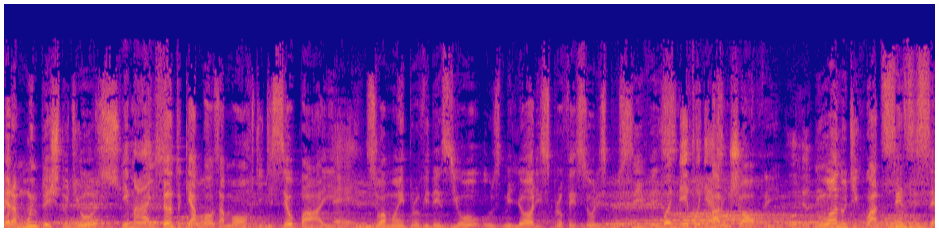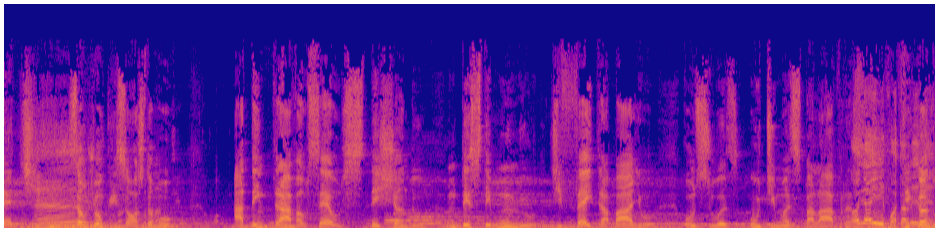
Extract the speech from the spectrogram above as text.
Era muito estudioso. Demais. Tanto que após a morte de seu pai, É. sua mãe providenciou os melhores professores possíveis Foi mesmo, foi para o jovem. Oh. No ano de 407, São João Crisóstomo adentrava aos céus, deixando um testemunho de fé e trabalho com suas últimas palavras, Olha aí, Fortaleza. ficando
